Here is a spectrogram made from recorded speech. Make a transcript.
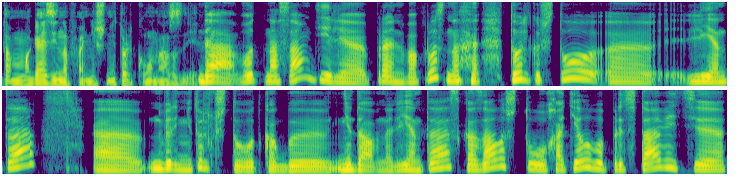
там магазинов, они же не только у нас здесь. Да, вот на самом деле правильный вопрос. На, только что э, лента, э, ну, вернее, не только что, вот как бы недавно лента сказала, что хотела бы представить э,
